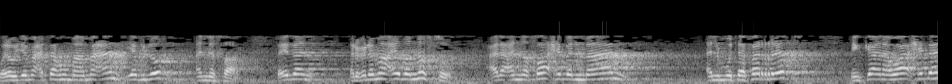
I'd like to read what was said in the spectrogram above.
ولو جمعتهما معا يبلغ النصاب. فإذا العلماء أيضا نصوا على أن صاحب المال المتفرق إن كان واحدا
